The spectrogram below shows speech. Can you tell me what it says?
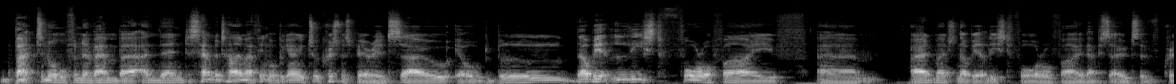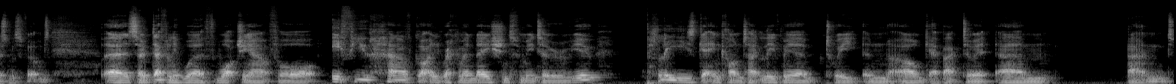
back to normal for November, and then December time, I think we'll be going into a Christmas period. So it'll be, there'll be at least four or five. Um, I'd imagine there'll be at least four or five episodes of Christmas films. Uh, so definitely worth watching out for. If you have got any recommendations for me to review, please get in contact. Leave me a tweet, and I'll get back to it. Um, and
